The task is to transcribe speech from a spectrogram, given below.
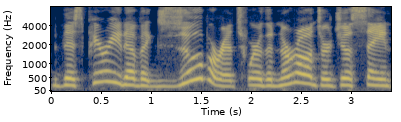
this period of exuberance where the neurons are just saying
